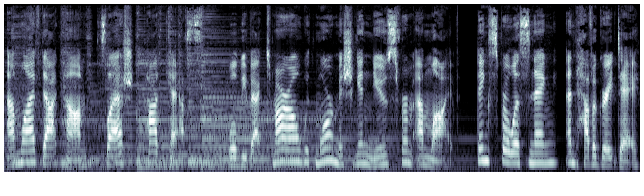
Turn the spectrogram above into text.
mlive.com slash podcasts. We'll be back tomorrow with more Michigan news from MLive. Thanks for listening and have a great day.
